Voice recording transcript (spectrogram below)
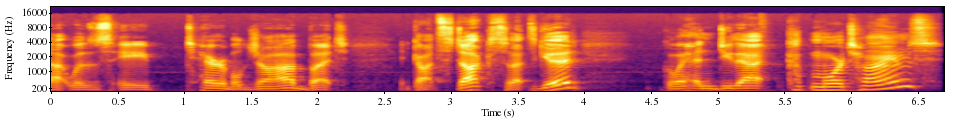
that was a terrible job, but it got stuck, so that's good. Go ahead and do that a couple more times.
